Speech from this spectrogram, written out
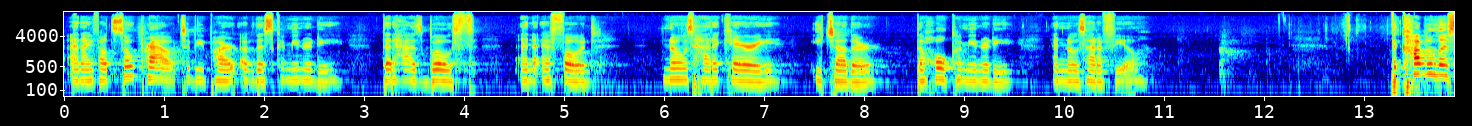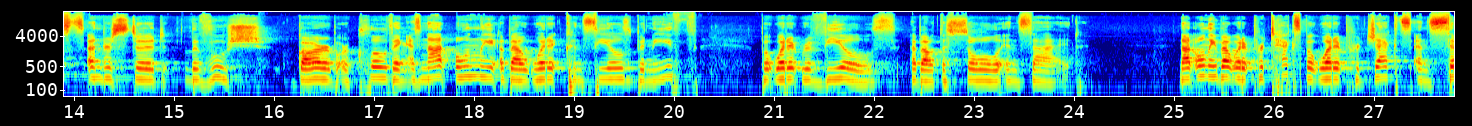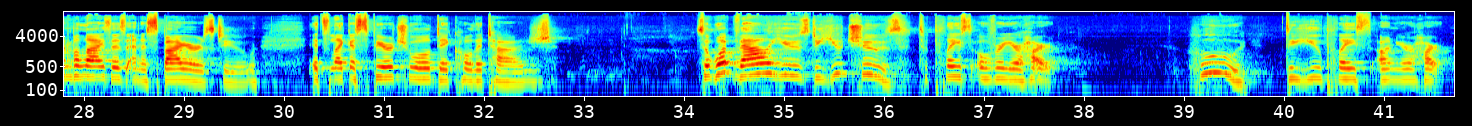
and I felt so proud to be part of this community that has both an ephod, knows how to carry each other, the whole community, and knows how to feel. The Kabbalists understood levush, garb, or clothing as not only about what it conceals beneath, but what it reveals about the soul inside. Not only about what it protects, but what it projects and symbolizes and aspires to. It's like a spiritual décolletage. So, what values do you choose to place over your heart? Who do you place on your heart?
